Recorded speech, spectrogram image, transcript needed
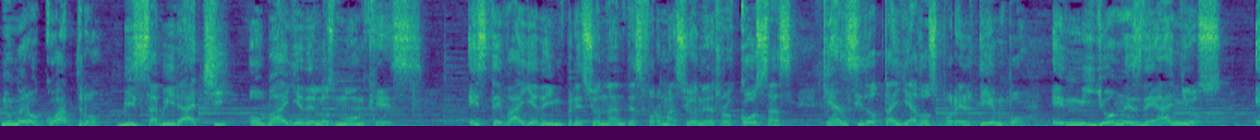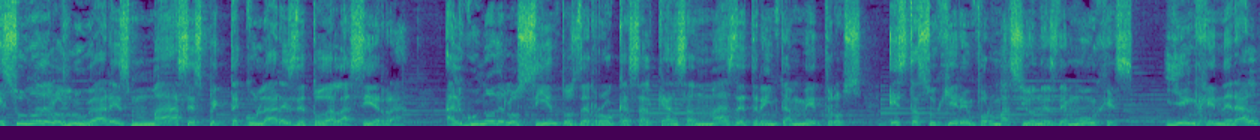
Número 4. Visabirachi o Valle de los Monjes. Este valle de impresionantes formaciones rocosas que han sido tallados por el tiempo en millones de años es uno de los lugares más espectaculares de toda la sierra. Algunos de los cientos de rocas alcanzan más de 30 metros. Estas sugieren formaciones de monjes y en general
